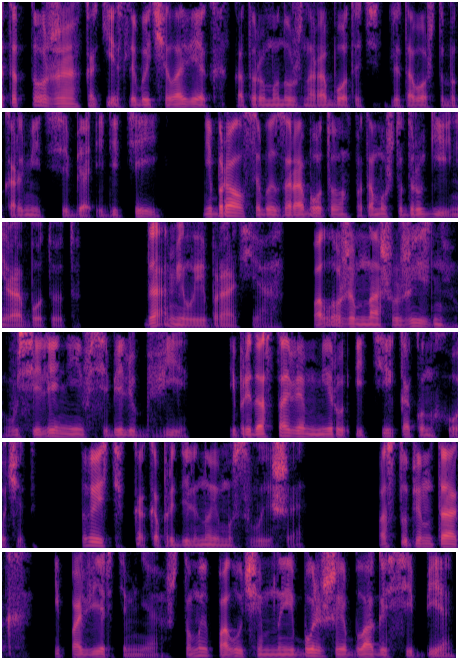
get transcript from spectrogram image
Это тоже, как если бы человек, которому нужно работать для того, чтобы кормить себя и детей, не брался бы за работу, потому что другие не работают. Да, милые братья, Положим нашу жизнь в усилении в себе любви и предоставим миру идти, как он хочет, то есть, как определено ему свыше. Поступим так, и поверьте мне, что мы получим наибольшее благо себе,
